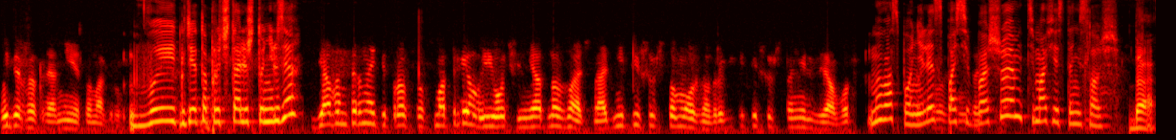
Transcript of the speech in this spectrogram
Выдержат ли они эту нагрузку. Вы где-то прочитали, что нельзя? Я в интернете просто смотрел и очень неоднозначно. Одни пишут, что можно, другие пишут, что нельзя. Вот. Мы вас поняли. Спасибо большое. Тимофей Станиславович. Да,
